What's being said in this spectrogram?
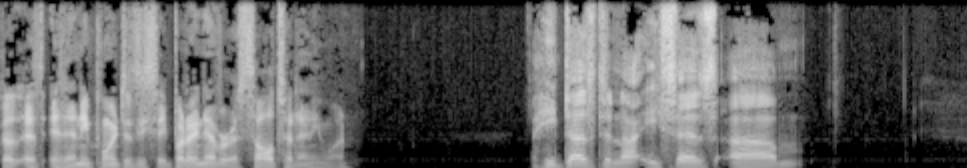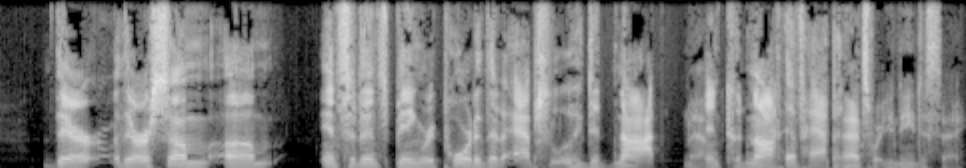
Does, at, at any point does he say, "But I never assaulted anyone"? He does deny. He says um, there there are some um, incidents being reported that absolutely did not Yeah. and could not have happened. That's what you need to say.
